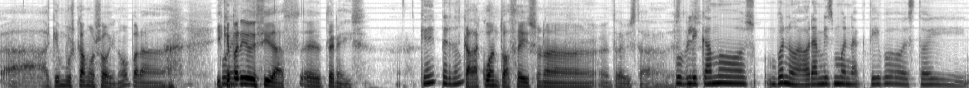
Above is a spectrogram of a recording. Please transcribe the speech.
a, quién buscamos hoy, ¿no? Para ¿Y qué pues periodicidad tenéis? ¿Qué? Perdón. ¿Cada cuánto hacéis una entrevista? Publicamos, bueno, ahora mismo en activo estoy,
